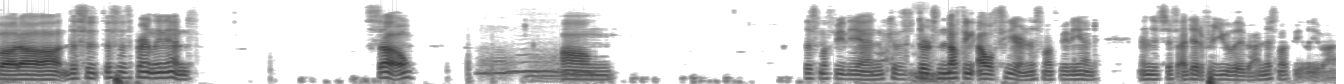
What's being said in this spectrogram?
But uh this is this is apparently the end. So um this must be the end because there's nothing else here and this must be the end. and it's just I did it for you, Levi. And this must be Levi.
